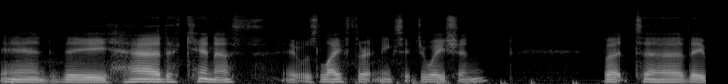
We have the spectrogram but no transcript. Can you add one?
And they had Kenneth. It was life-threatening situation, but uh, they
